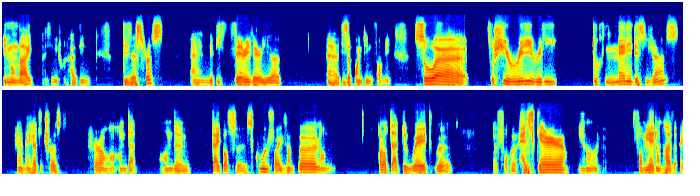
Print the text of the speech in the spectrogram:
in Mumbai. I think it would have been disastrous and maybe very, very uh, uh, disappointing for me. So, uh, so she really, really took many decisions, and I had to trust her on, on that, on the type of uh, school, for example, on all of that, the way to uh, for healthcare, you know, for me, I don't have, I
